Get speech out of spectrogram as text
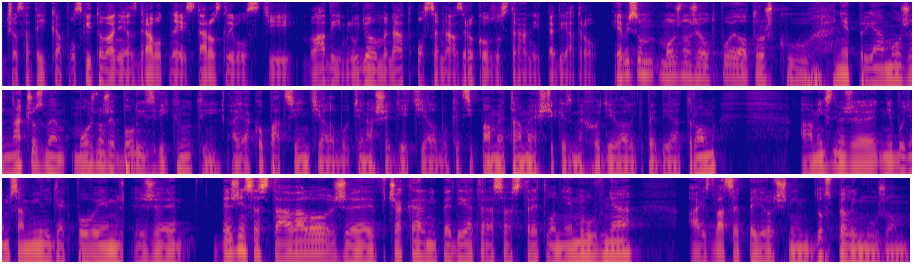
čo sa týka poskytovania zdravotnej starostlivosti mladým ľuďom nad 18 rokov zo strany pediatrov? Ja by som možno, že odpovedal trošku nepriamo, že na čo sme možno, že boli zvyknutí aj ako pacienti, alebo tie naše deti, alebo keď si pamätáme ešte, keď sme chodievali k pediatrom. A myslím, že nebudem sa míliť, ak poviem, že bežne sa stávalo, že v čakárni pediatra sa stretlo nemluvňa aj s 25-ročným dospelým mužom.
